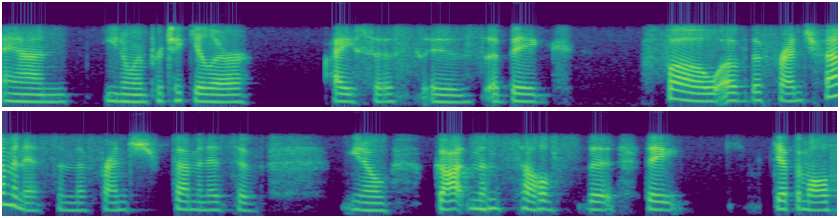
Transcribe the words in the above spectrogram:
And, you know, in particular, ISIS is a big foe of the French feminists, and the French feminists have, you know, gotten themselves that they get them all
